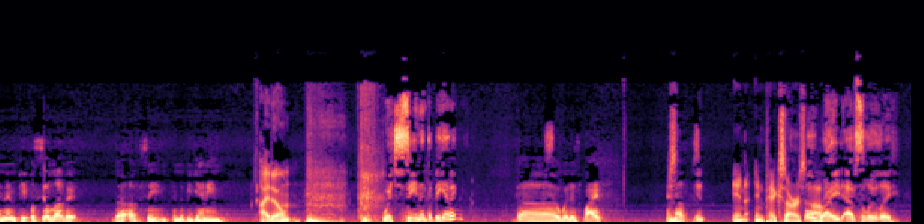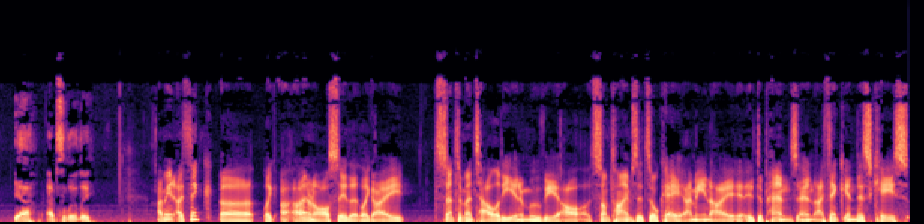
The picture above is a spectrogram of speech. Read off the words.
And then people still love it. The Up scene in the beginning. I don't. Which scene at the beginning? The with his wife Up. in in Pixar's. Oh, Up. right. Absolutely. Yeah, absolutely. I mean, I think, uh, like, I, I don't know. I'll say that, like, I sentimentality in a movie. I'll, sometimes it's okay. I mean, I it depends, and I think in this case,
